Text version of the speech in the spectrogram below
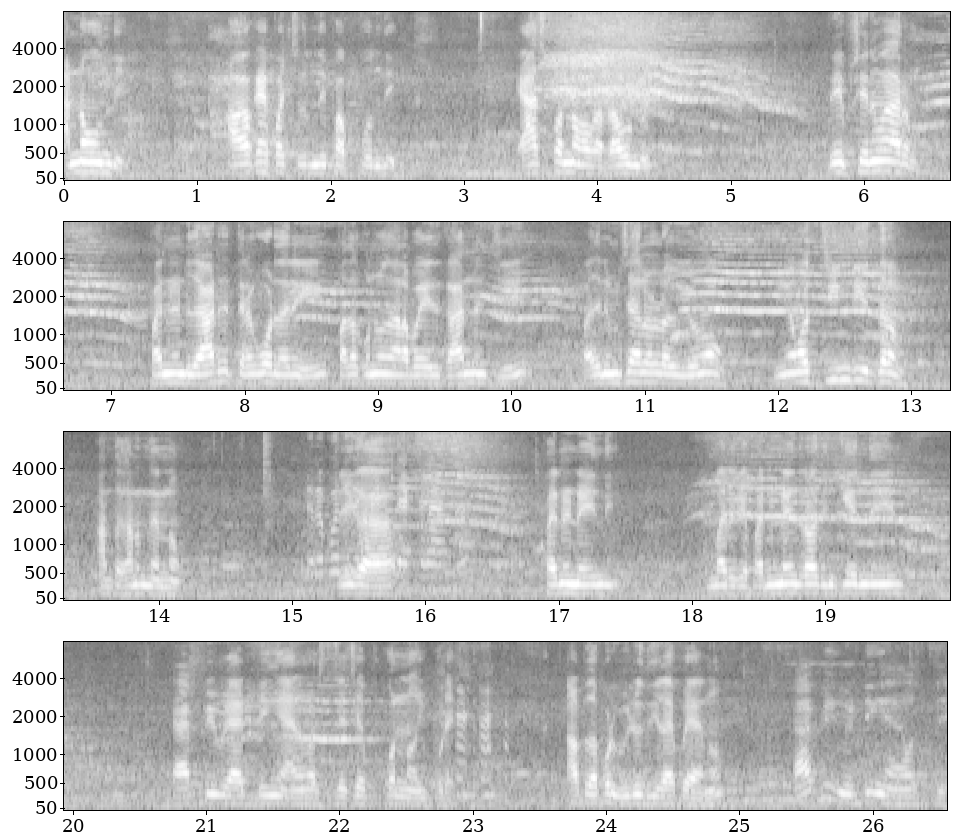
అన్నం ఉంది. ఆవకాయ పచ్చడి ఉంది పప్పు ఉంది. వేసుకున్నాం ఒక రౌండ్. రేపు శనివారం పన్నెండు దాటితే తినకూడదని పదకొండు నలభై ఐదు కాడి నుంచి పది నిమిషాలలో ఏమో ఏమో తిండి ఇద్దరం. అంతకన్నా తిన్నాం. ఇక పన్నెండు అయింది మరి పన్నెండు అయిన తర్వాత ఇంకేంది? హ్యాపీ వెడ్డింగ్ యానివర్సరీ చెప్పుకున్నాం ఇప్పుడే. అప్పుడప్పుడు వీడియో తీయలేకపోయాను. హ్యాపీ వెడ్డింగ్ యానివర్సరీ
